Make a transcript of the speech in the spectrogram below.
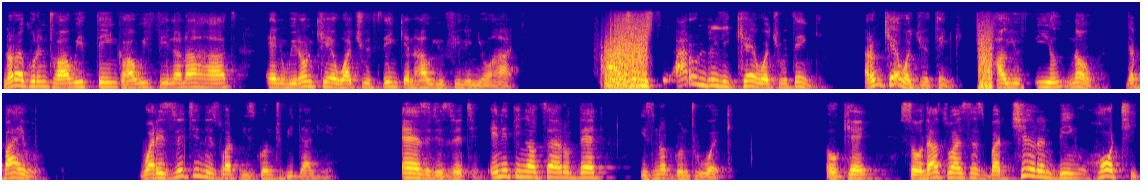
not according to how we think, how we feel in our hearts, and we don't care what you think and how you feel in your heart. I don't really care what you think. I don't care what you think, how you feel. No, the Bible. What is written is what is going to be done here as it is written. Anything outside of that is not going to work. Okay? So that's why it says, but children being haughty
